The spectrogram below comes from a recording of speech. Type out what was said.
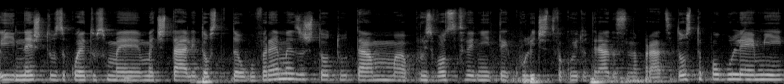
и нещо, за което сме мечтали доста дълго време, защото там а, производствените количества, които трябва да се направят, са доста по-големи,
